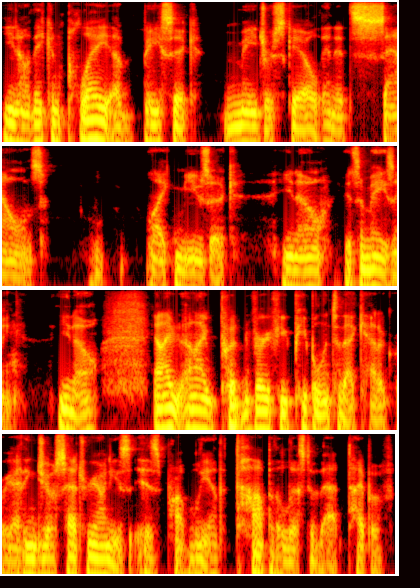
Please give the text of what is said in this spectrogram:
you know they can play a basic major scale and it sounds like music. You know, it's amazing. You know, and I and I put very few people into that category. I think Joe Satriani is, is probably at the top of the list of that type of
